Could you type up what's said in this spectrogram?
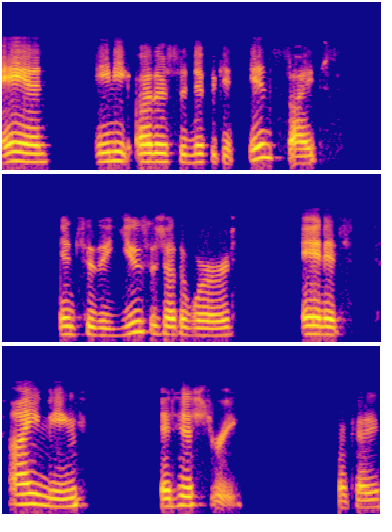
and any other significant insights into the usage of the word and its timing in history. Okay?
